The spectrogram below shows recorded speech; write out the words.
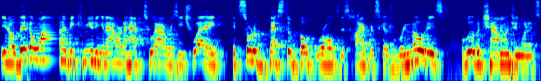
you know, they don't want to be commuting an hour and a half, two hours each way. It's sort of best of both worlds, this hybrid schedule. Remote is a little bit challenging when it's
